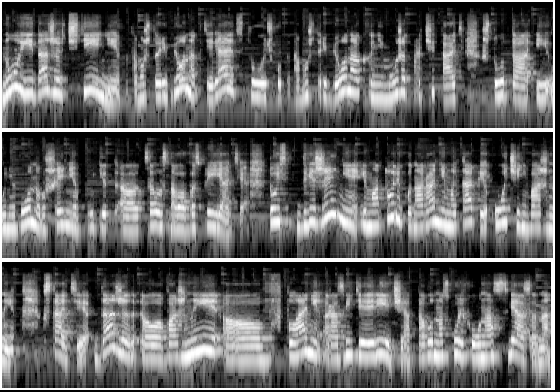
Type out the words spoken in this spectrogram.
Ну и даже в чтении, потому что ребенок теряет строчку, потому что ребенок не может прочитать что-то, и у него нарушение будет э, целостного восприятия. То есть движение и моторику на раннем этапе очень важны. Кстати, даже э, важны э, в плане развития речи, от того, насколько у нас связано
